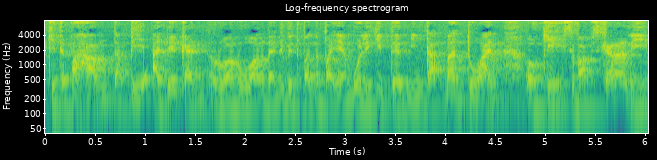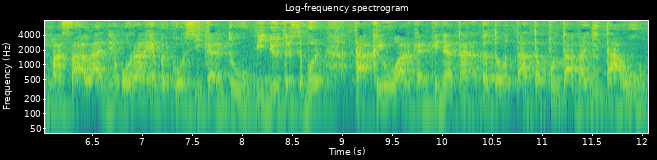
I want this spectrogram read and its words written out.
kita faham. Tapi ada kan ruang-ruang dan juga tempat-tempat yang boleh kita minta bantuan. Okey, sebab sekarang ni masalahnya orang yang berkongsikan tu video tersebut tak keluarkan kenyataan atau ataupun tak bagi tahu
